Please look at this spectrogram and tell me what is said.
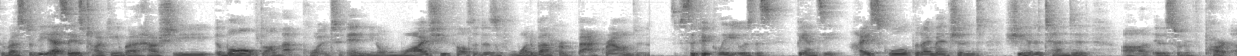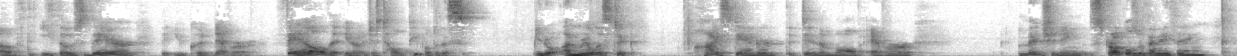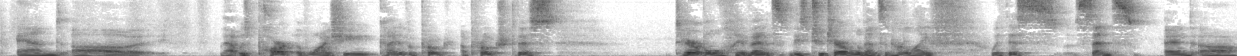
the rest of the essay is talking about how she evolved on that point and you know why she felt it as what about her background? Specifically it was this fancy high school that i mentioned she had attended. Uh, it was sort of part of the ethos there that you could never fail that you know it just held people to this you know unrealistic high standard that didn't involve ever mentioning struggles with anything. And uh, that was part of why she kind of approach, approached this terrible events, these two terrible events in her life with this sense. And uh,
